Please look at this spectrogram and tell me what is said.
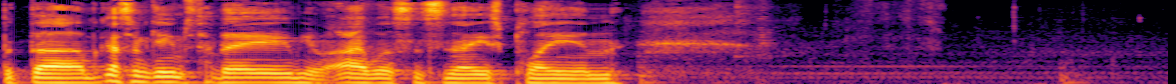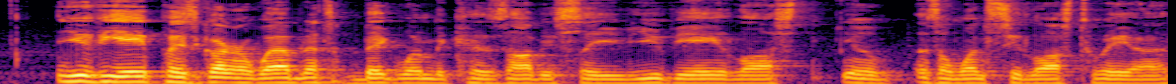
But uh, we've got some games today. You know, Iowa Cincinnati's playing. UVA plays Gardner Webb. That's a big one because obviously UVA lost, you know, as a one seed, lost to a uh,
